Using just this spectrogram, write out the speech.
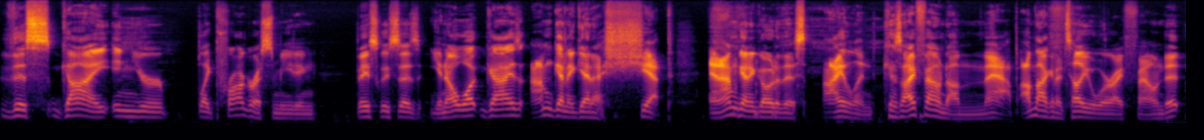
this guy in your like progress meeting basically says, "You know what, guys? I'm gonna get a ship." And I'm gonna go to this island because I found a map. I'm not gonna tell you where I found it,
